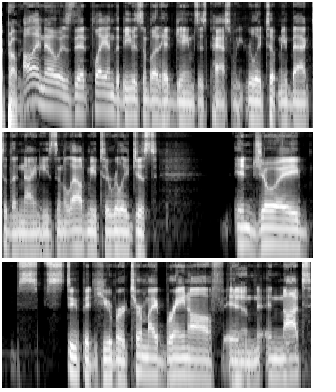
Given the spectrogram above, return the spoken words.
I probably All I know is that playing the Beavis and Butthead games this past week really took me back to the 90s and allowed me to really just enjoy s- stupid humor, turn my brain off and and not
